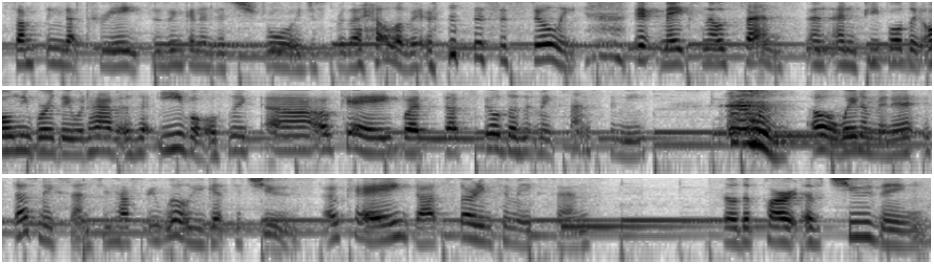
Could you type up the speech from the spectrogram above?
something that creates isn't going to destroy just for the hell of it. this is silly. It makes no sense. And and people, the only word they would have is evil. Like, uh, okay, but that still doesn't make sense to me. oh, wait a minute. It does make sense. You have free will. You get to choose. Okay, that's starting to make sense. So the part of choosing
